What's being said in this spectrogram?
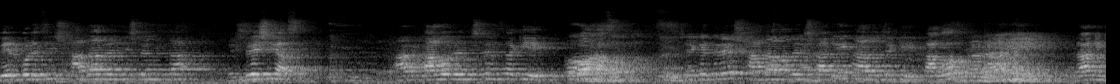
বের করেছি সাদা রেজিস্ট্যান্সটা বেশি আছে। আর কালো রেজিস্ট্যান্সটা কি? কম আছে। সেক্ষেত্রে সাদা আমাদের স্টার্টিং আর হচ্ছে কি? কালো রানিং।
